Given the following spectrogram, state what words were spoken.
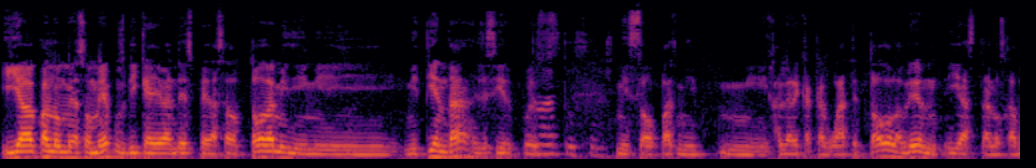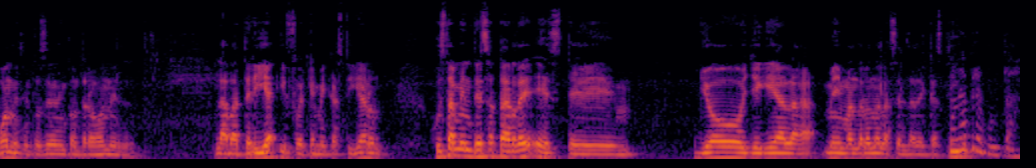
Y ya cuando me asomé, pues vi que habían despedazado toda mi, mi, mi tienda, es decir, pues mis sopas, mi, mi jalea de cacahuate, todo lo abrieron y hasta los jabones. Entonces encontraron el, la batería y fue que me castigaron. Justamente esa tarde, este, yo llegué a la, me mandaron a la celda de castigo. Una pregunta.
